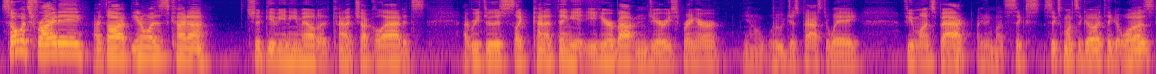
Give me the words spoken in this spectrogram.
So it's Friday. I thought, you know what, this kind of should give you an email to kind of chuckle at. It's I read through this like kind of thing you, you hear about in Jerry Springer, you know, who just passed away a few months back. I think about six six months ago, I think it was.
